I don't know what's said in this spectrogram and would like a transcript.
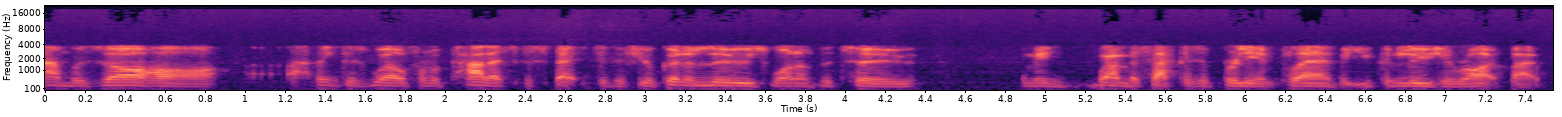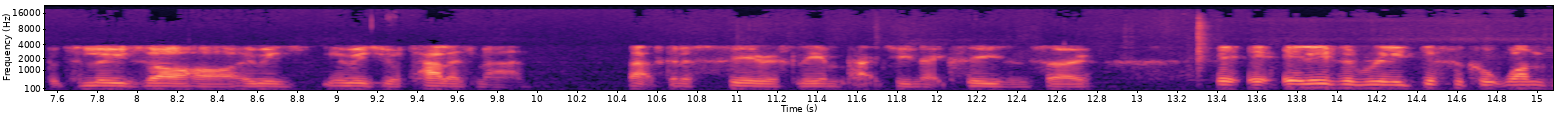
and with Zaha, I think as well from a Palace perspective, if you're going to lose one of the two, I mean, Wan-Bissaka is a brilliant player, but you can lose your right back. But to lose Zaha, who is who is your talisman, that's going to seriously impact you next season. So it, it, it is a really difficult one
